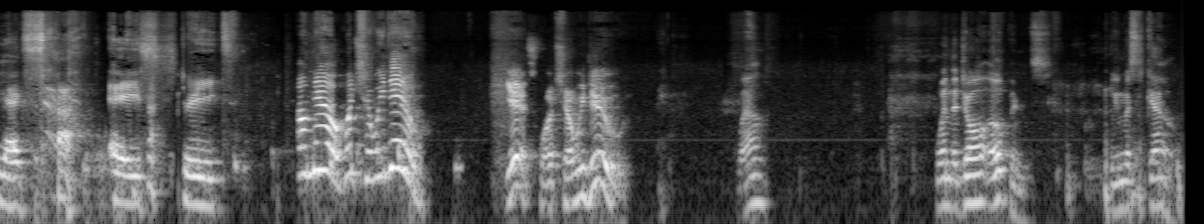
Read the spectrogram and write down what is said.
Next stop, Ace Street. Oh no! What shall we do? Yes, what shall we do? Well, when the door opens, we must go.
